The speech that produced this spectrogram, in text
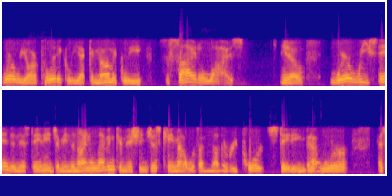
where we are politically, economically, societal wise, you know, where we stand in this day and age. I mean, the 9 11 Commission just came out with another report stating that we're, as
